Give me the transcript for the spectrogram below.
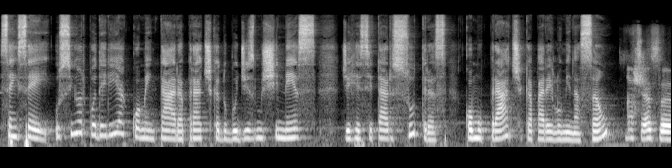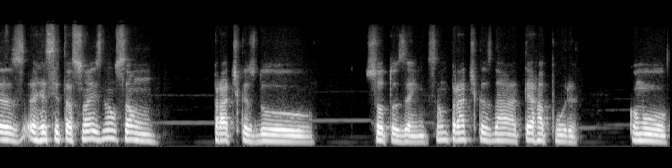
Sensei, o senhor poderia comentar a prática do budismo chinês de recitar sutras como prática para a iluminação? Essas recitações não são práticas do Sotozen, são práticas da terra pura, como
